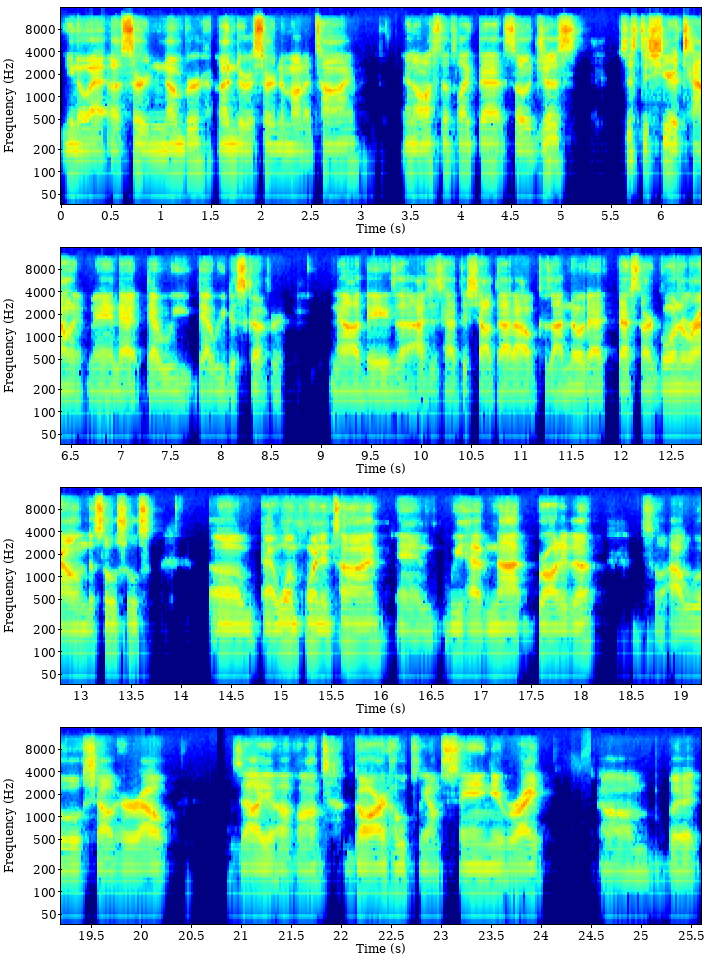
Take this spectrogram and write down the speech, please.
you know at a certain number under a certain amount of time and all stuff like that so just just the sheer talent man that that we that we discover nowadays. Uh, I just had to shout that out because I know that that started going around the socials um, at one point in time, and we have not brought it up. So I will shout her out, Zaila Avant Garde. Hopefully, I'm saying it right. Um, but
